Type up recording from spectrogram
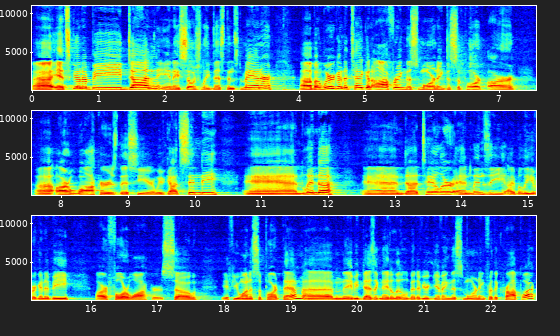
it's going to be done in a socially distanced manner. but we're going to take an offering this morning to support our, our walkers this year. We've got Cindy and Linda and uh, Taylor and Lindsay, I believe, are going to be our four walkers. So if you want to support them, uh, maybe designate a little bit of your giving this morning for the crop walk.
